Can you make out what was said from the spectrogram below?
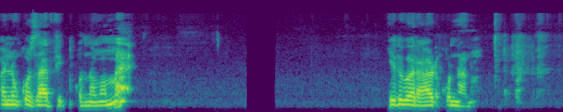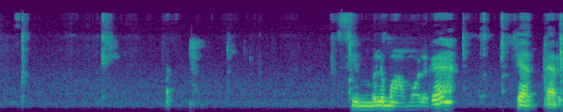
మళ్ళీ ఇంకోసారి తిప్పుకుందామమ్మా ఇదిగో ఆడుకున్నాను సింబుల్ మామూలుగా చేస్తారు.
